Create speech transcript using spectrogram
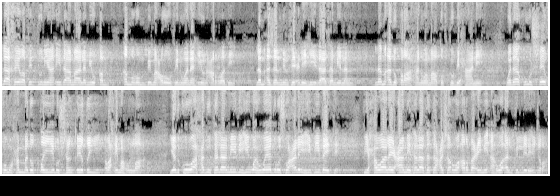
لا خير في الدنيا إذا ما لم يقم أمر بمعروف ونهي عن ردي لم أزل من فعله ذا ثملا لم أذق راحا وما طفت بحاني. وذاكم الشيخ محمد الطيب الشنقيطي رحمه الله. يذكر أحد تلاميذه وهو يدرس عليه في بيته في حوالي عام ثلاثة عشر وأربعمائة وألف للهجرة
